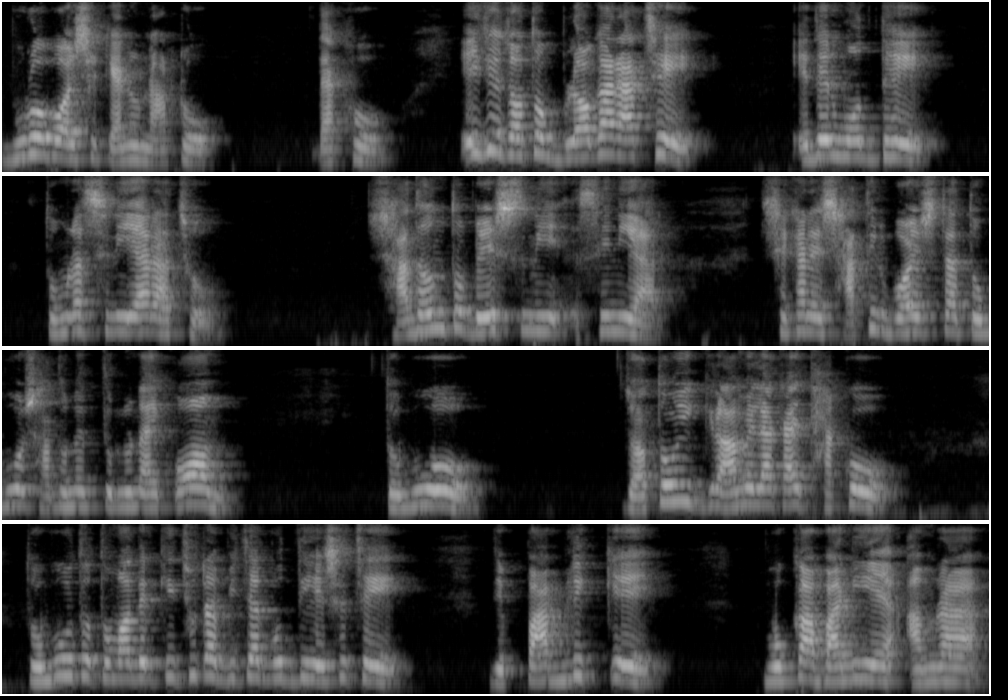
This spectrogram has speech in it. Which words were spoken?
বুড়ো বয়সে কেন নাটক? দেখো, এই যে যত ব্লগার আছে, এদের মধ্যে তোমরা সিনিয়র আছো। সাধন তো বেশ সিনিয়র সেখানে সাথীর বয়সটা তবুও সাধনের তুলনায় কম। তবুও যতই গ্রাম এলাকায় থাকো, তবুও তো তোমাদের কিছুটা বিচার বুদ্ধি এসেছে যে পাবলিককে বোকা বানিয়ে আমরা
